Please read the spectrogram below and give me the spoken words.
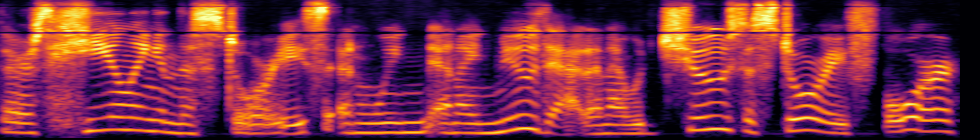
there's healing in the stories and we and i knew that and i would choose a story for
